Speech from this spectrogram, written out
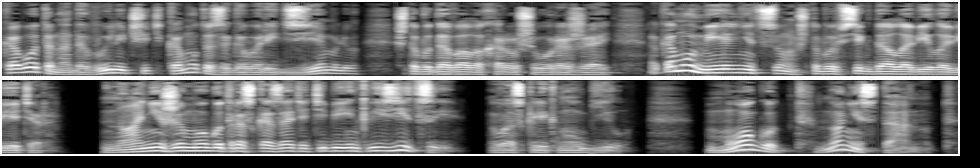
Кого-то надо вылечить, кому-то заговорить землю, чтобы давала хороший урожай, а кому мельницу, чтобы всегда ловила ветер. «Но они же могут рассказать о тебе Инквизиции!» — воскликнул Гил. «Могут, но не станут».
